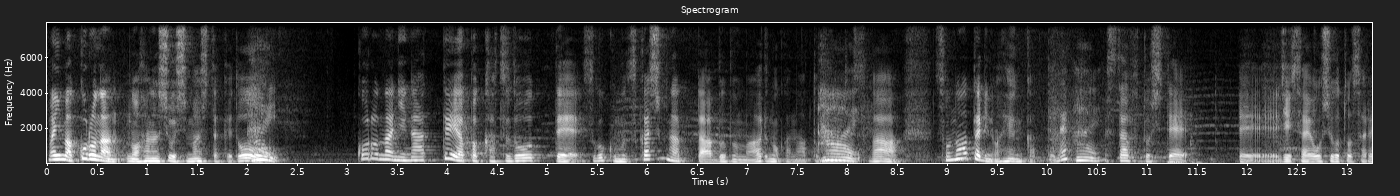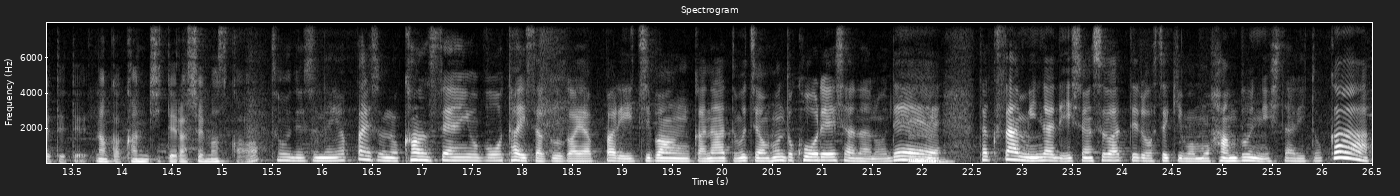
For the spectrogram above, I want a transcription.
まあ、今コロナの話をしましたけど、はいコロナになってやっぱ活動ってすごく難しくなった部分もあるのかなと思うんですが、そのあたりの変化ってねはい。スタッフとしてえー実際お仕事されててなんか感じてらっしゃいますか？そうですね。やっぱりその感染予防対策がやっぱり一番かなと。うちは本当高齢者なので、たくさんみんなで一緒に座ってるお席ももう半分にしたりとか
